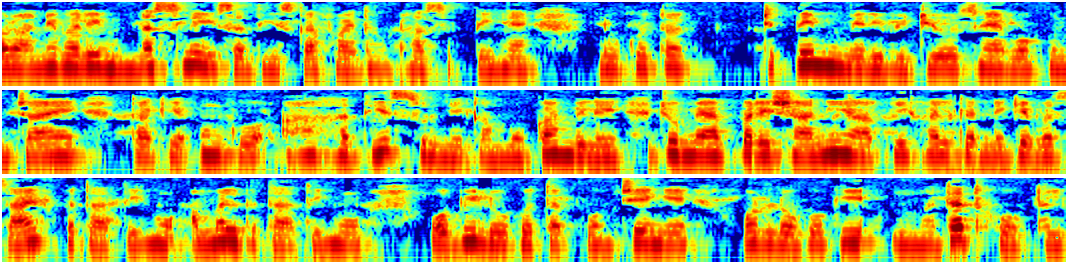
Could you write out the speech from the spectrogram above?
और आने वाली नस्लें इस हदीस का फ़ायदा उठा सकती हैं। लोगों तक जितनी भी मेरी वीडियोस हैं, वो पहुंचाएँ ताकि उनको आ हदीस सुनने का मौका मिले। जो मैं परेशानी आपकी हल करने के वसाइफ बताती हूँ, अमल बताती हूँ, वो भी लोगों तक पहुँचेंगे और लोगों की मदद होगी।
